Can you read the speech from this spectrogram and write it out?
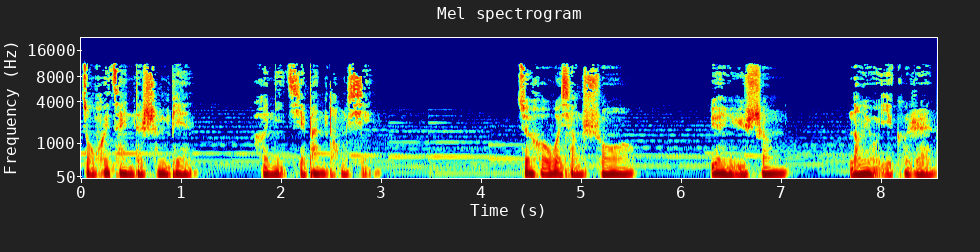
总会在你的身边，和你结伴同行。最后，我想说，愿余生，能有一个人，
